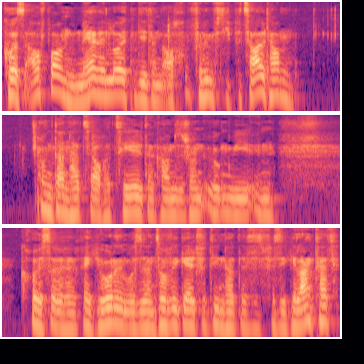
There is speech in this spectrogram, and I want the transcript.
Kurs aufbauen mit mehreren Leuten, die dann auch vernünftig bezahlt haben. Und dann hat sie auch erzählt, dann kam sie schon irgendwie in größere Regionen, wo sie dann so viel Geld verdient hat, dass es für sie gelangt hat.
